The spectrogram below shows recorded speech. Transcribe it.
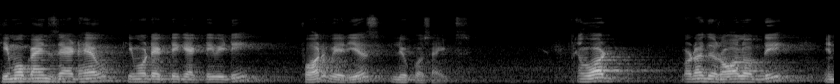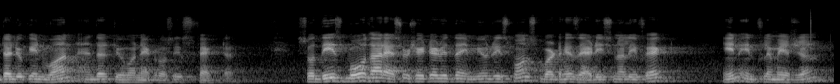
Chemokines that have chemotactic activity for various leukocytes. And what, what are the role of the interleukin 1 and the tumor necrosis factor? So these both are associated with the immune response but has additional effect in inflammation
